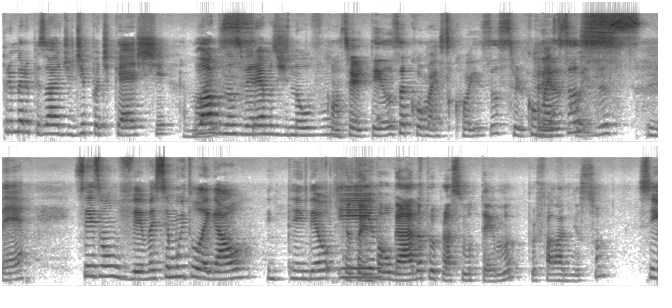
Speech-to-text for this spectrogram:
primeiro episódio de podcast. É Logo nos veremos de novo Com certeza, com mais coisas, surpresas. com mais coisas, né? Vocês vão ver, vai ser muito legal, entendeu? Eu tô empolgada pro próximo tema, por falar nisso. sim,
